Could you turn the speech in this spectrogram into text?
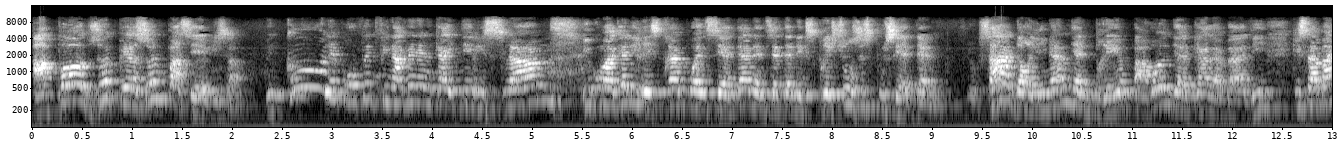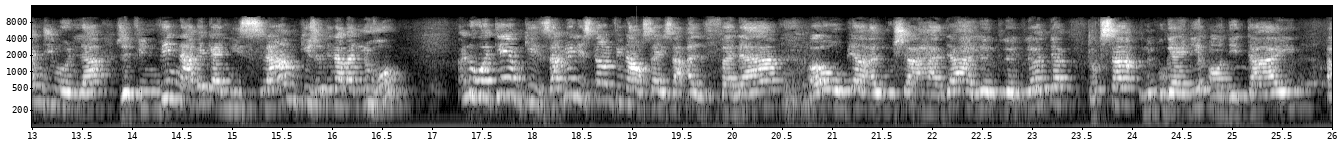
à part d'autres personnes pas servi ça. Mais quand les prophètes finalement ont été l'islam, ils vont dire ils restreint pour une certaine, une certaine expression juste pour certaines. Donc ça, dans lui-même, il y a une prière, parole de quelqu'un là-bas dit, qui dit là, je vie avec un islam qui je te un nouveau. Un nouveau terme qui jamais l'islam finance ça, al-fana, ou bien al-mushahada, l'autre, l'autre, l'autre. Donc ça, nous pouvons dire en détail euh,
